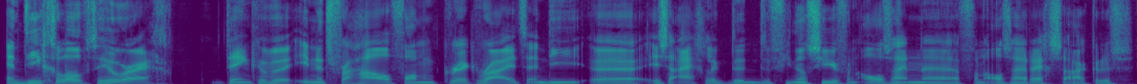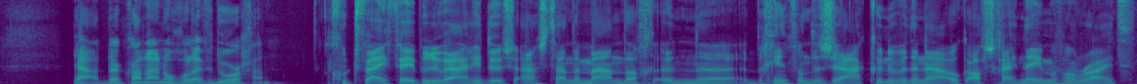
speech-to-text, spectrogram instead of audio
En die gelooft heel erg denken we, in het verhaal van Craig Wright. En die uh, is eigenlijk de, de financier van al, zijn, uh, van al zijn rechtszaken. Dus ja, dan kan hij nog wel even doorgaan. Goed, 5 februari dus, aanstaande maandag, een, uh, het begin van de zaak. Kunnen we daarna ook afscheid nemen van Wright?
